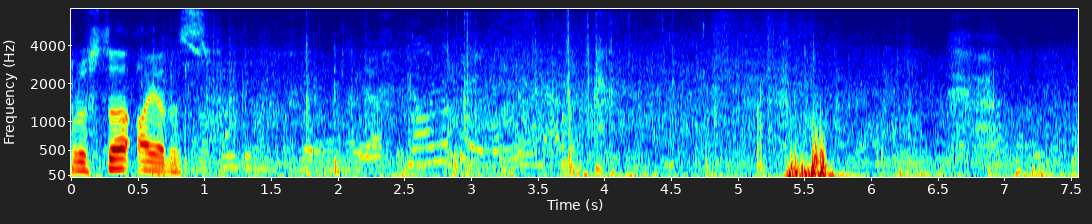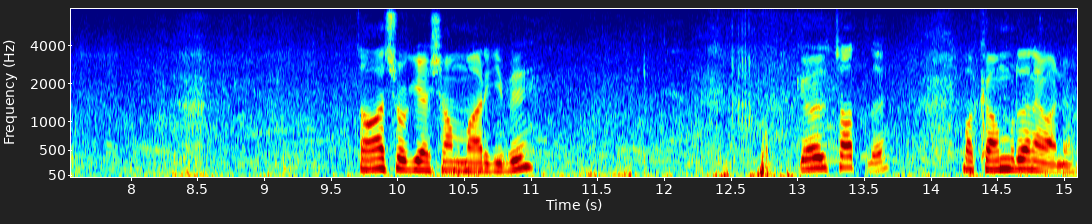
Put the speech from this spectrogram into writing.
Burası da Ay Adası. Daha çok yaşam var gibi. Göl tatlı. Bakalım burada ne var ne yok.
